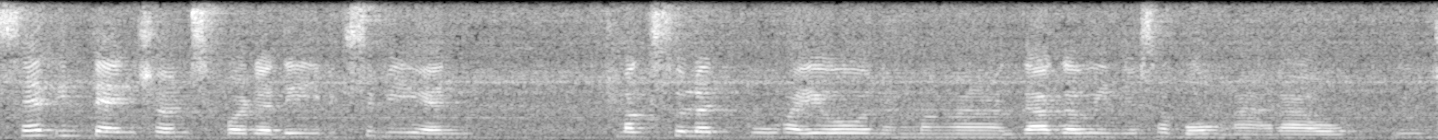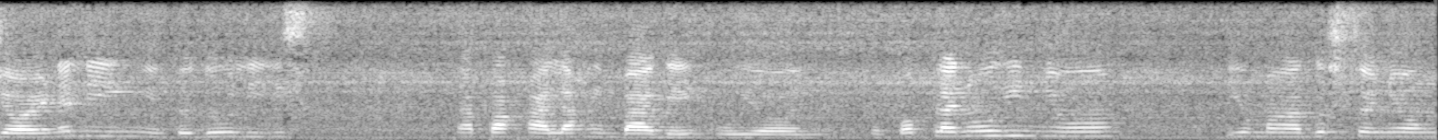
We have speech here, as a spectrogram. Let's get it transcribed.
Set intentions for the day. Ibig sabihin, magsulat po kayo ng mga gagawin nyo sa buong araw. Yung journaling, yung to-do list, napakalaking bagay po yun. So, po, planuhin nyo yung mga gusto nyong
